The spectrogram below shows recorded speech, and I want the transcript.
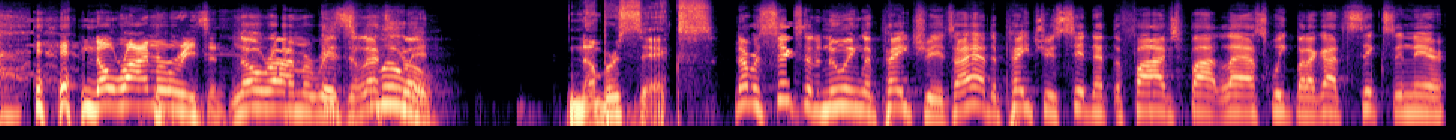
no rhyme or reason. No rhyme or reason. Let's fluid. go. Number six. Number six of the New England Patriots. I had the Patriots sitting at the five spot last week, but I got six in there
